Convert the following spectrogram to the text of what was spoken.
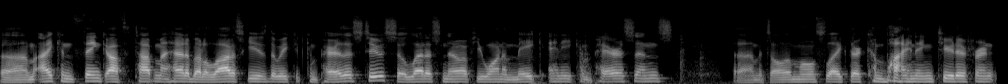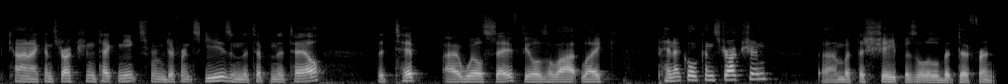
Um, I can think off the top of my head about a lot of skis that we could compare this to, so let us know if you want to make any comparisons. Um, it's almost like they're combining two different kind of construction techniques from different skis in the tip and the tail. The tip, I will say, feels a lot like pinnacle construction, um, but the shape is a little bit different.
